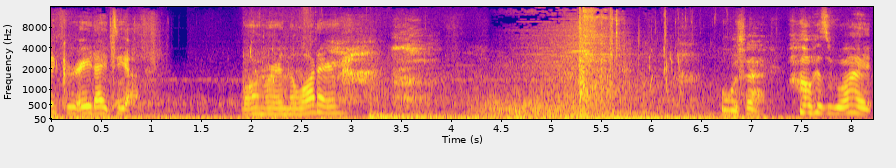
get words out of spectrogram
a great idea. When we're in the water. What was that? What was what?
